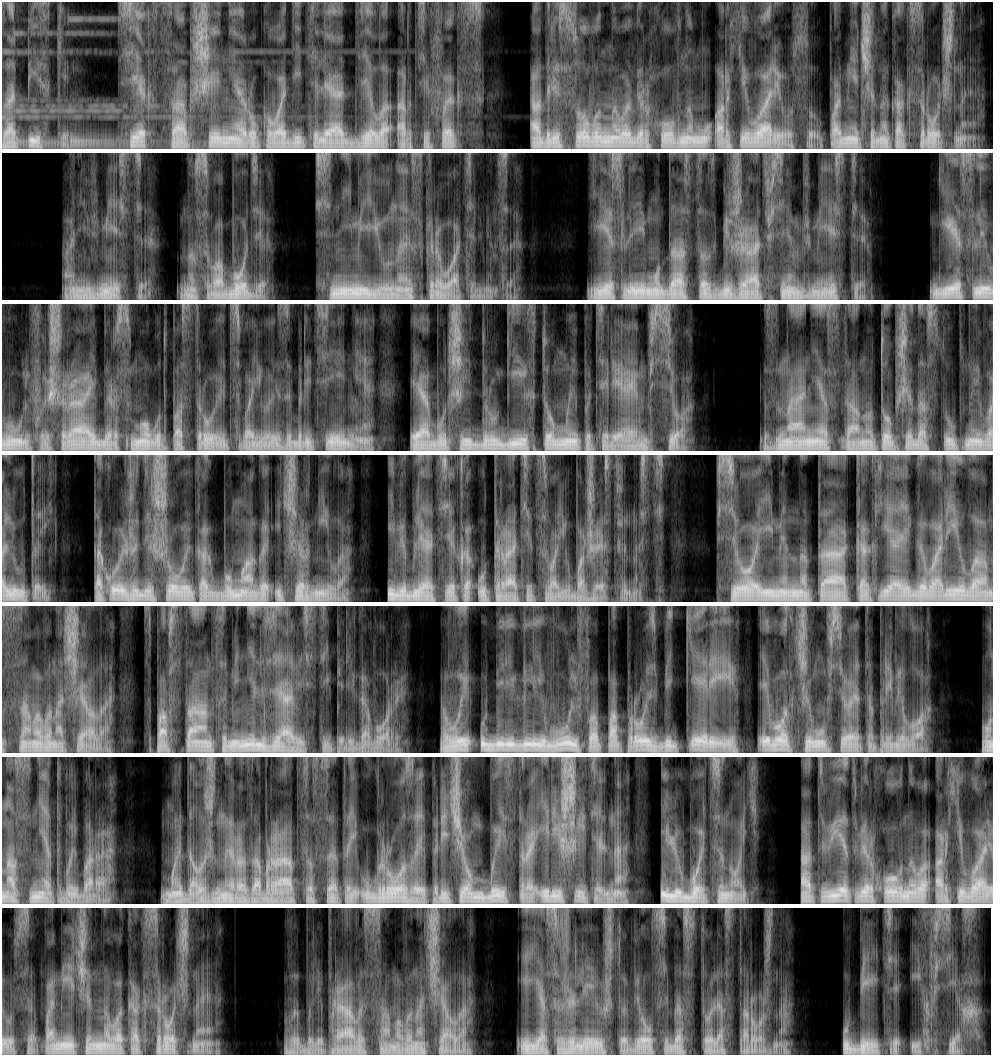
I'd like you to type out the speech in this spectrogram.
Записки. Текст сообщения руководителя отдела «Артифекс», адресованного Верховному архивариусу, помечено как «срочное». Они вместе, на свободе. С ними юная скрывательница. Если им удастся сбежать всем вместе, если Вульф и Шрайбер смогут построить свое изобретение и обучить других, то мы потеряем все. Знания станут общедоступной валютой, такой же дешевой, как бумага и чернила, и библиотека утратит свою божественность. Все именно так, как я и говорил вам с самого начала. С повстанцами нельзя вести переговоры. Вы уберегли Вульфа по просьбе Керрии, и вот к чему все это привело. У нас нет выбора. Мы должны разобраться с этой угрозой, причем быстро и решительно, и любой ценой. Ответ Верховного Архивариуса, помеченного как срочное. Вы были правы с самого начала, и я сожалею, что вел себя столь осторожно. Убейте их всех.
